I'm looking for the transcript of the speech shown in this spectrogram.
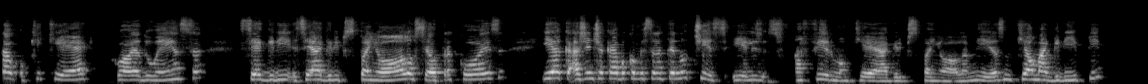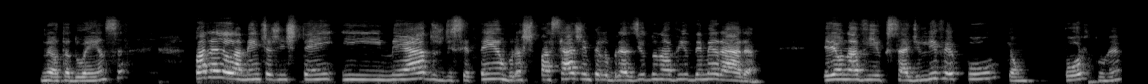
tá, o que, que é, qual é a doença, se é, se é a gripe espanhola ou se é outra coisa, e a, a, gente acaba começando a ter notícia. E eles afirmam que é a gripe espanhola mesmo, que é uma gripe, não é outra doença. Paralelamente, a gente tem, em meados de setembro, a passagem pelo Brasil do navio Demerara. Ele é um navio que sai de Liverpool, que é um porto, né?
